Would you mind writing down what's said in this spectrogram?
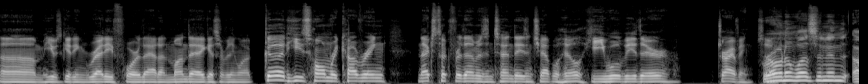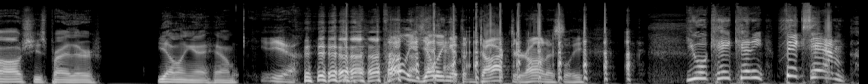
Um, he was getting ready for that on Monday. I guess everything went good. He's home recovering. Next hook for them is in 10 days in Chapel Hill. He will be there driving. So, Rona wasn't in. oh, she's probably there yelling at him. yeah. Probably yelling at the doctor, honestly. You okay, Kenny? Fix him!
